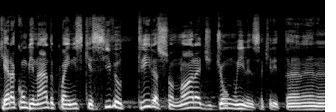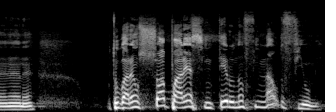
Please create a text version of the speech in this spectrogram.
que era combinado com a inesquecível trilha sonora de John Williams, aquele tananana. O tubarão só aparece inteiro no final do filme,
